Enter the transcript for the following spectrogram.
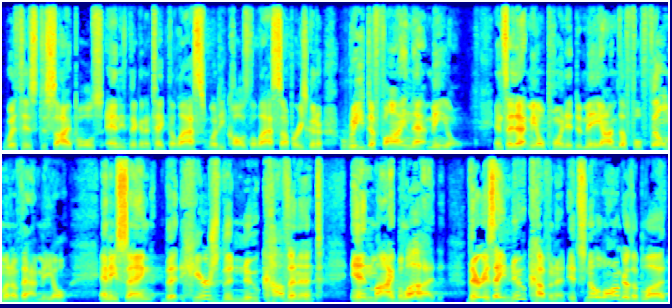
with his disciples, and they're going to take the last, what he calls the Last Supper. He's going to redefine that meal and say, That meal pointed to me. I'm the fulfillment of that meal. And he's saying that here's the new covenant in my blood. There is a new covenant. It's no longer the blood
